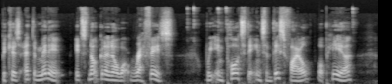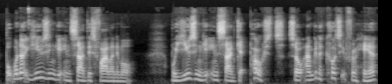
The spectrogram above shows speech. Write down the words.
because at the minute it's not going to know what ref is we imported it into this file up here, but we're not using it inside this file anymore. We're using it inside get posts. So I'm going to cut it from here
